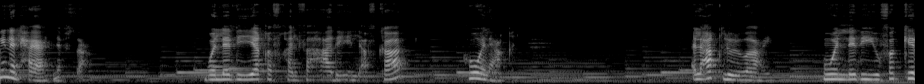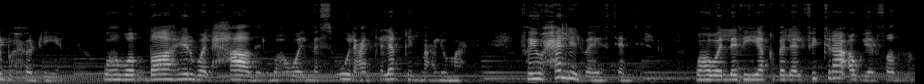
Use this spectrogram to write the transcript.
من الحياة نفسها. والذي يقف خلف هذه الأفكار هو العقل. العقل الواعي هو الذي يفكر بحرية وهو الظاهر والحاضر وهو المسؤول عن تلقي المعلومات فيحلل ويستنتج وهو الذي يقبل الفكرة أو يرفضها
